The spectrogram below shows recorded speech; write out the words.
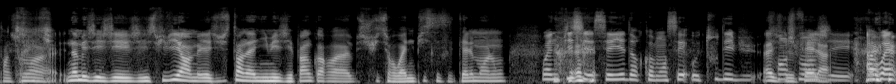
Franchement, euh, non mais j'ai j'ai j'ai suivi hein, mais juste en animé, j'ai pas encore. euh, je suis sur One Piece et c'est tellement long. One Piece, j'ai essayé de recommencer au tout début. Ah, Franchement, j'ai. Ah ouais.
